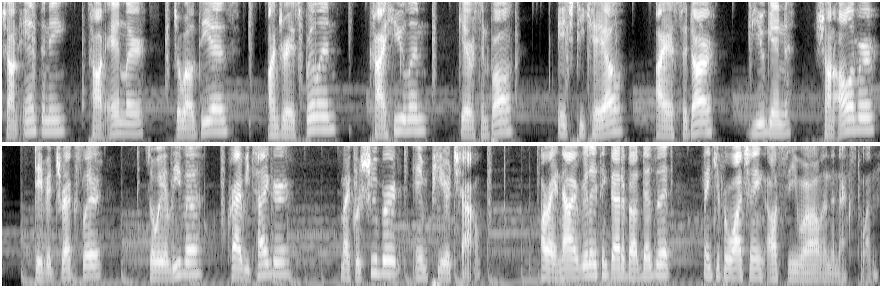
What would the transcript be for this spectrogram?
John Anthony, Todd Andler, Joel Diaz, Andreas Brillen, Kai Hewlin, Garrison Ball, HTKL, Aya Sadar, Bugan, Sean Oliver, David Drexler, Zoe Oliva, Krabby Tiger, Michael Schubert, and Peter Chow. Alright, now I really think that about does it. Thank you for watching. I'll see you all in the next one.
